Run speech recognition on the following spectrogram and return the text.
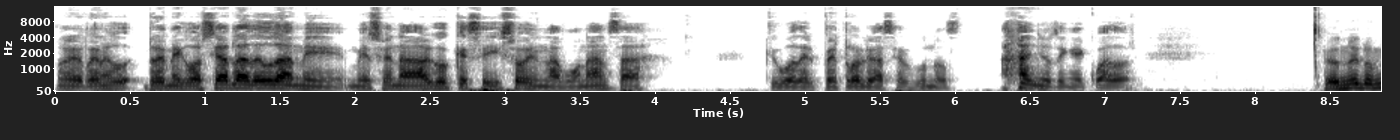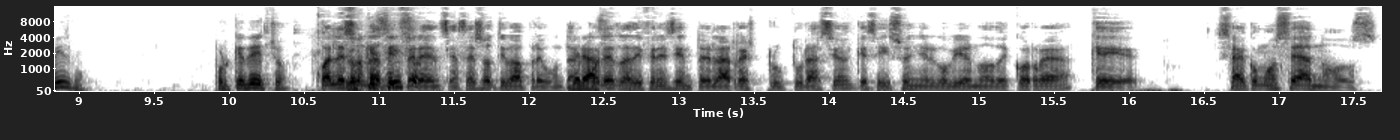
Renegociar la deuda me, me suena a algo que se hizo en la bonanza que hubo del petróleo hace algunos años en Ecuador. Pero no es lo mismo. Porque de hecho. ¿Cuáles son las diferencias? Eso te iba a preguntar. ¿Cuál es la diferencia entre la reestructuración que se hizo en el gobierno de Correa, que sea como sea nos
